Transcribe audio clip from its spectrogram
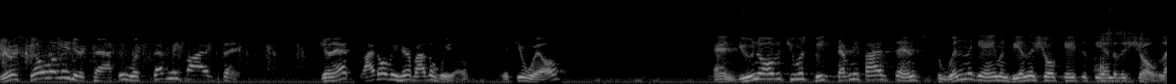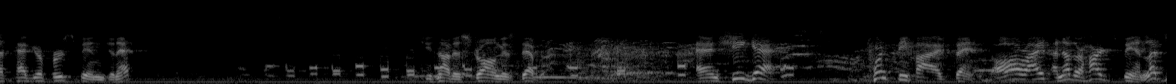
You're still the leader, Kathy, with 75 cents. Jeanette, right over here by the wheel, if you will. And you know that you must beat 75 cents to win the game and be in the showcase at the end of the show. Let's have your first spin, Jeanette. She's not as strong as Deborah. And she gets 25 cents. All right, another hard spin. Let's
